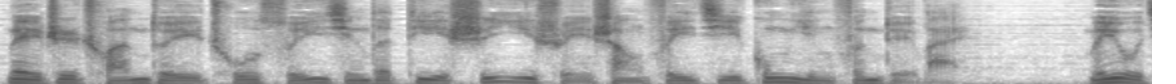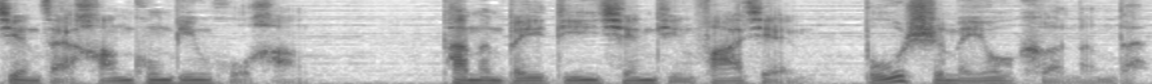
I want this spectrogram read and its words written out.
那支船队除随行的第十一水上飞机供应分队外，没有舰载航空兵护航。他们被敌潜艇发现不是没有可能的。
